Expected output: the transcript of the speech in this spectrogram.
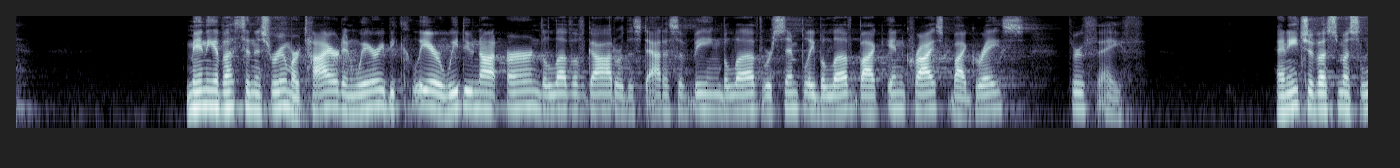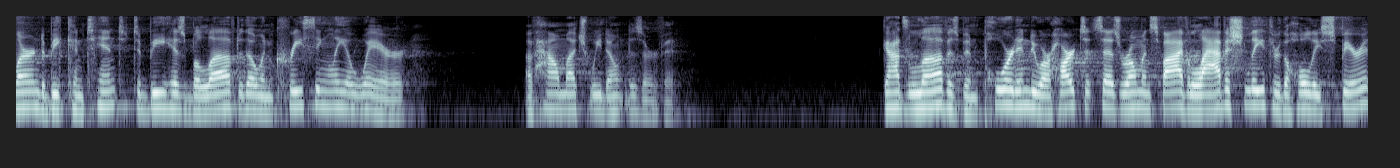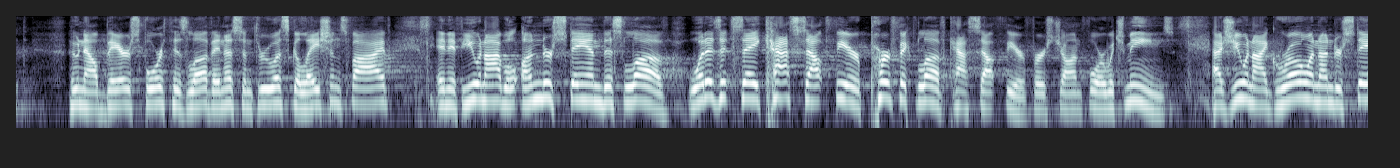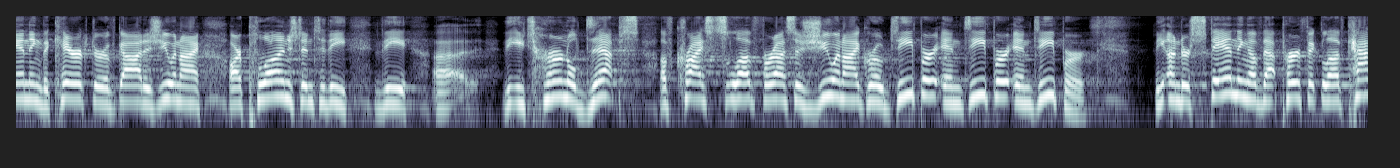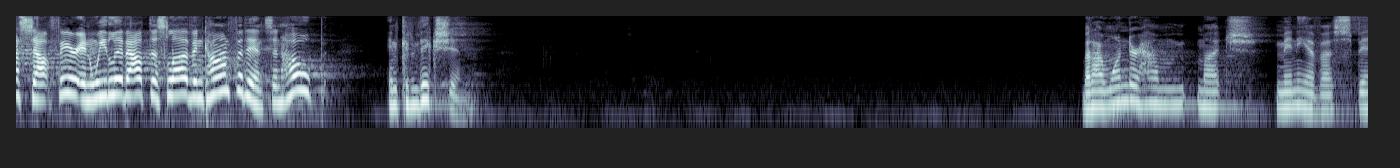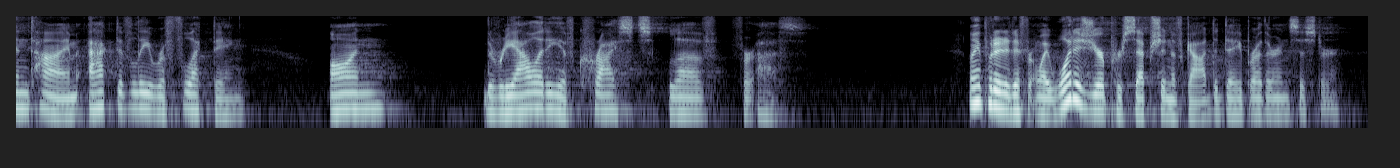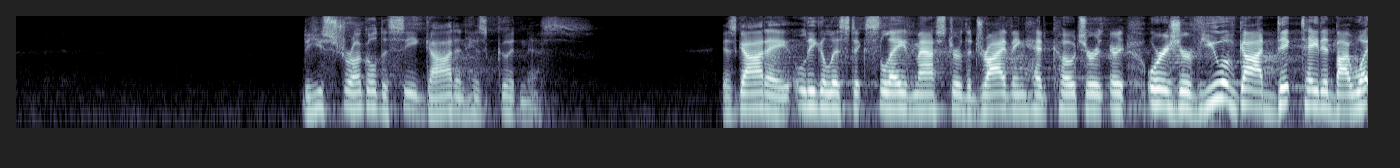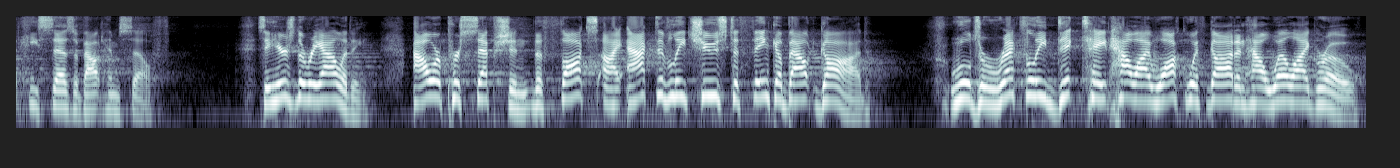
Many of us in this room are tired and weary. Be clear, we do not earn the love of God or the status of being beloved. We're simply beloved by, in Christ by grace through faith. And each of us must learn to be content to be his beloved, though increasingly aware of how much we don't deserve it. God's love has been poured into our hearts, it says Romans 5, lavishly through the Holy Spirit who now bears forth his love in us and through us, Galatians 5. And if you and I will understand this love, what does it say casts out fear? Perfect love casts out fear, 1 John 4, which means as you and I grow in understanding the character of God, as you and I are plunged into the, the, uh, the eternal depths of Christ's love for us, as you and I grow deeper and deeper and deeper, the understanding of that perfect love casts out fear, and we live out this love in confidence and hope and conviction. But I wonder how much many of us spend time actively reflecting on the reality of Christ's love for us. Let me put it a different way. What is your perception of God today, brother and sister? Do you struggle to see God and His goodness? Is God a legalistic slave master, the driving head coach, or, or, is your view of God dictated by what he says about himself? See, here's the reality our perception, the thoughts I actively choose to think about God, will directly dictate how I walk with God and how well I grow.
